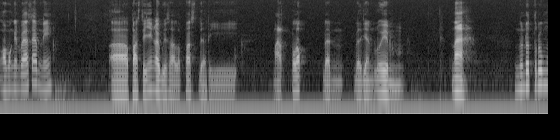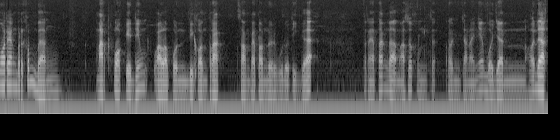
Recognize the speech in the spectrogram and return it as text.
ngomongin PSM nih, eh, pastinya nggak bisa lepas dari Mark Klok dan Galjan Pluim. Nah, menurut rumor yang berkembang, Mark Klok ini walaupun dikontrak sampai tahun 2023, ternyata nggak masuk renca- rencananya Bojan Hodak.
